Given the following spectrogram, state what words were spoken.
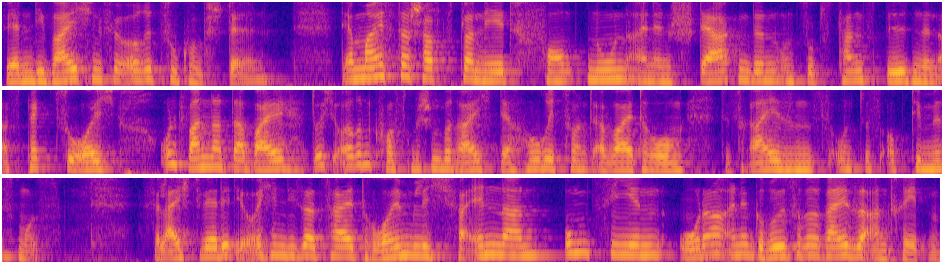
werden die Weichen für eure Zukunft stellen. Der Meisterschaftsplanet formt nun einen stärkenden und substanzbildenden Aspekt zu euch und wandert dabei durch euren kosmischen Bereich der Horizonterweiterung, des Reisens und des Optimismus. Vielleicht werdet ihr euch in dieser Zeit räumlich verändern, umziehen oder eine größere Reise antreten.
